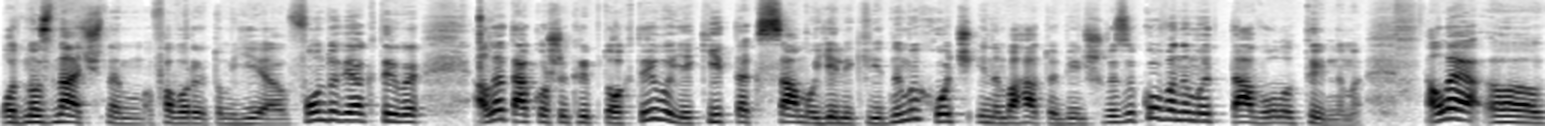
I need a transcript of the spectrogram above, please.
Однозначним фаворитом є фондові активи, але також і криптоактиви, які так само є ліквідними, хоч і набагато більш ризикованими та волатильними. Але е,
